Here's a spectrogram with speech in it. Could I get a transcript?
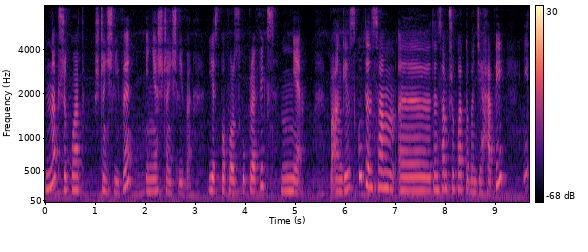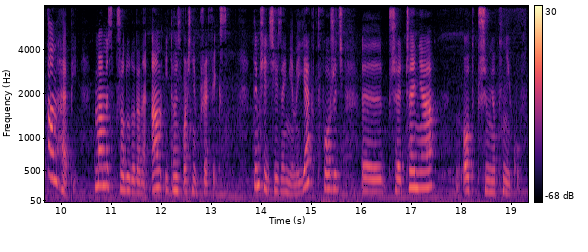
Na przykład szczęśliwy i nieszczęśliwy. Jest po polsku prefiks nie. Po angielsku ten sam, e, ten sam przykład to będzie happy i unhappy. Mamy z przodu dodane un i to jest właśnie prefiks. Tym się dzisiaj zajmiemy. Jak tworzyć y, przeczenia od przymiotników.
